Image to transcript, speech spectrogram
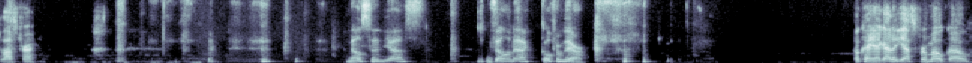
lost. Nelson, yes. Zelenak, go from there. okay, I got a yes from Moko.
